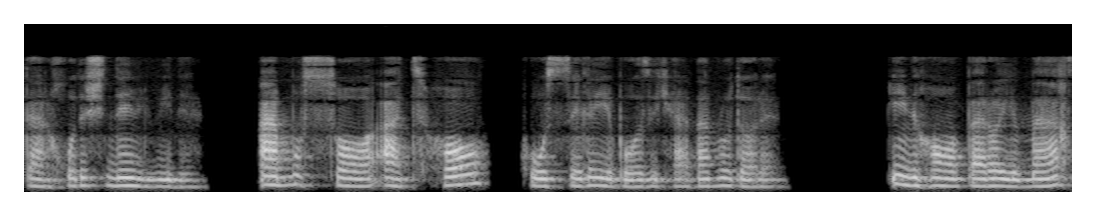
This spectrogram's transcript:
در خودش نمی‌بینه. اما ساعتها حوصله بازی کردن رو داره. اینها برای مغز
